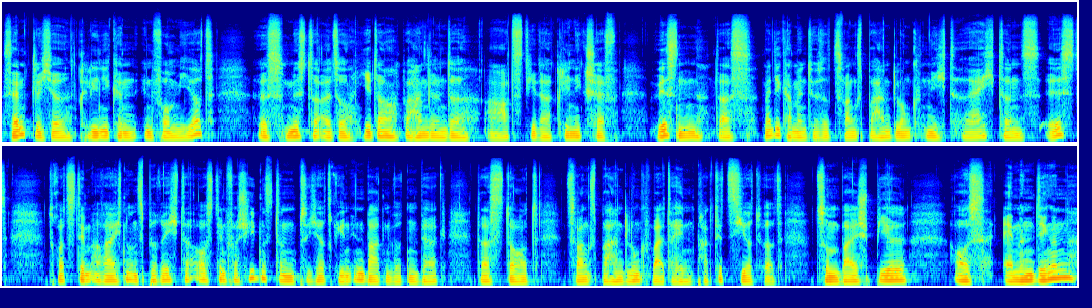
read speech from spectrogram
sämtliche Kliniken informiert. Es müsste also jeder behandelnde Arzt, jeder Klinikchef wissen, dass medikamentöse Zwangsbehandlung nicht rechtens ist. Trotzdem erreichen uns Berichte aus den verschiedensten Psychiatrien in Baden-Württemberg, dass dort Zwangsbehandlung weiterhin praktiziert wird. Zum Beispiel aus Emmendingen.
